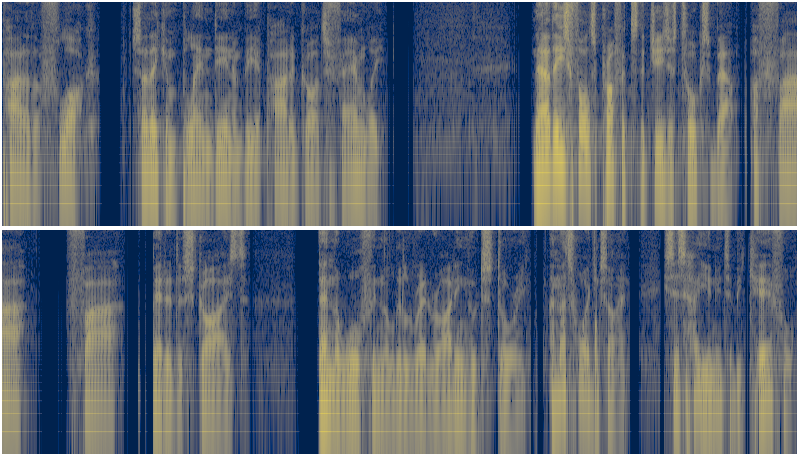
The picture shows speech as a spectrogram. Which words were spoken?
part of the flock, so they can blend in and be a part of God's family. Now, these false prophets that Jesus talks about are far, far better disguised than the wolf in the Little Red Riding Hood story. And that's why saying, he says, hey, you need to be careful.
